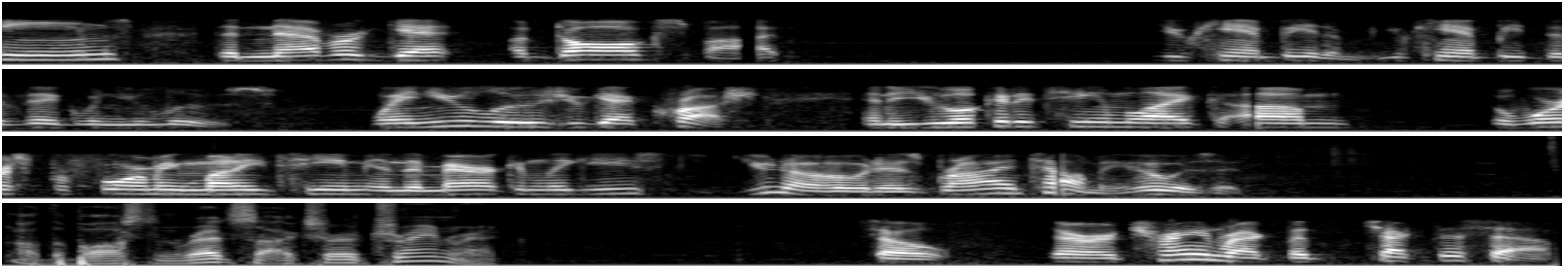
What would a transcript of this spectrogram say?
teams that never get a dog spot, you can't beat them. You can't beat the Vig when you lose. When you lose, you get crushed. And you look at a team like um, the worst performing money team in the American League East. You know who it is, Brian. Tell me who is it? Oh, the Boston Red Sox are a train wreck. So they're a train wreck, but check this out.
